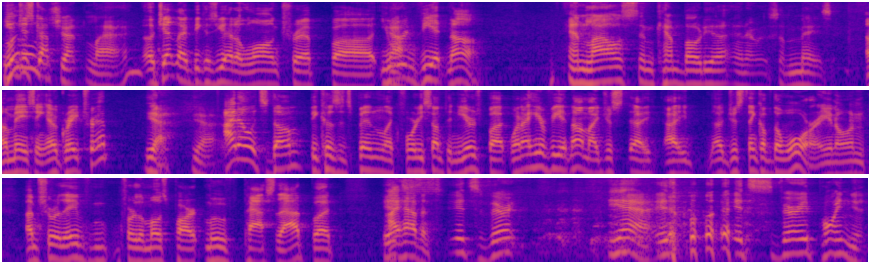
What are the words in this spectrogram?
You Little just got- jet lag. Uh, jet lag because you had a long trip. Uh, you Yeah. were in Vietnam. And Laos and Cambodia, and it was amazing. Amazing. A great trip. Yeah, yeah. I know it's dumb because it's been like 40 something years, but when I hear Vietnam, I just I, I, I just think of the war, you know, and I'm sure they've for the most part moved past that, but I haven't. It's very, yeah, it, it's very poignant,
